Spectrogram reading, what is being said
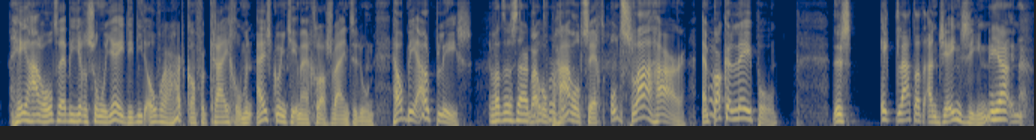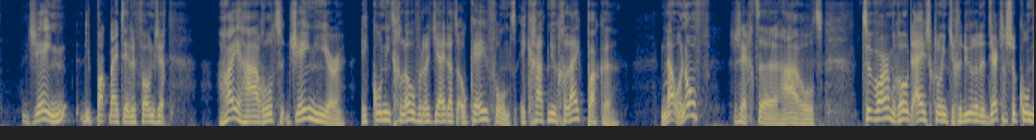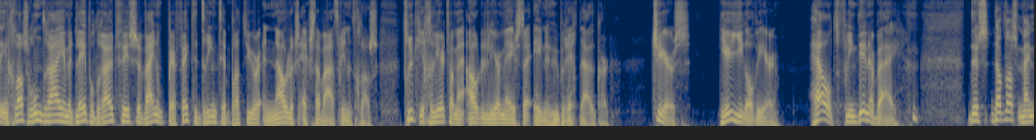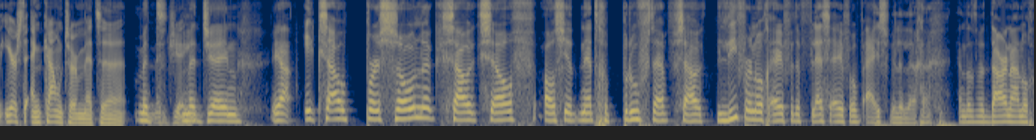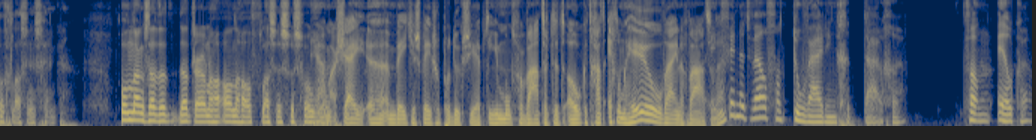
hey Harold, we hebben hier een sommelier die niet over haar hart kan verkrijgen... om een ijsklontje in mijn glas wijn te doen. Help me out, please. Wat was daar het Waarop antwoord op? Harold zegt, ontsla haar en pak een lepel. Dus ik laat dat aan Jane zien. Ja. En Jane, die pakt mijn telefoon en zegt... Hi Harold, Jane hier. Ik kon niet geloven dat jij dat oké vond. Ik ga het nu gelijk pakken. Nou en of, zegt eh, Harold. Te warm rood ijsklontje gedurende 30 seconden in glas ronddraaien met lepel eruit vissen. Wijn op perfecte drinktemperatuur en nauwelijks extra water in het glas. Trucje geleerd van mijn oude leermeester ene Hubrecht Duiker. Cheers. Hier je alweer. Held, vriendin erbij. Dus dat was mijn eerste encounter met, eh, met, met Jane. met Jane. Ja, ik zou persoonlijk, zou ik zelf, als je het net geproefd hebt, zou ik liever nog even de fles even op ijs willen leggen. En dat we daarna nog een glas inschenken. Ondanks dat, het, dat er al een, al een half glas is geschonken. Ja, maar als jij eh, een beetje speekselproductie hebt in je mond verwatert het ook. Het gaat echt om heel weinig water. Hè? Ik vind het wel van toewijding getuigen. Van Elke.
